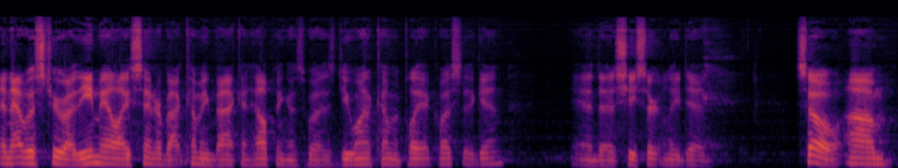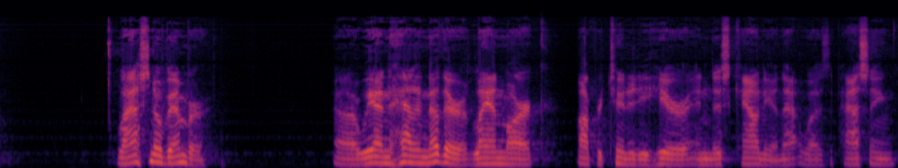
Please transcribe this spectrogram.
and that was true. The email I sent her about coming back and helping us was, Do you want to come and play at Cuesta again? And uh, she certainly did. So, um, last November, uh, we had had another landmark opportunity here in this county, and that was the passing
